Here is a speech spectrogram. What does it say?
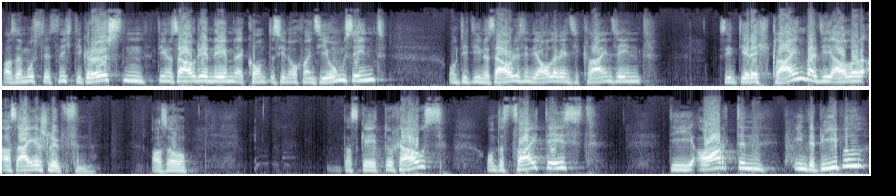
Also er musste jetzt nicht die größten Dinosaurier nehmen, er konnte sie noch, wenn sie jung sind. Und die Dinosaurier sind ja alle, wenn sie klein sind, sind die recht klein, weil die alle als Eier schlüpfen. Also das geht durchaus. Und das Zweite ist, die Arten in der Bibel,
